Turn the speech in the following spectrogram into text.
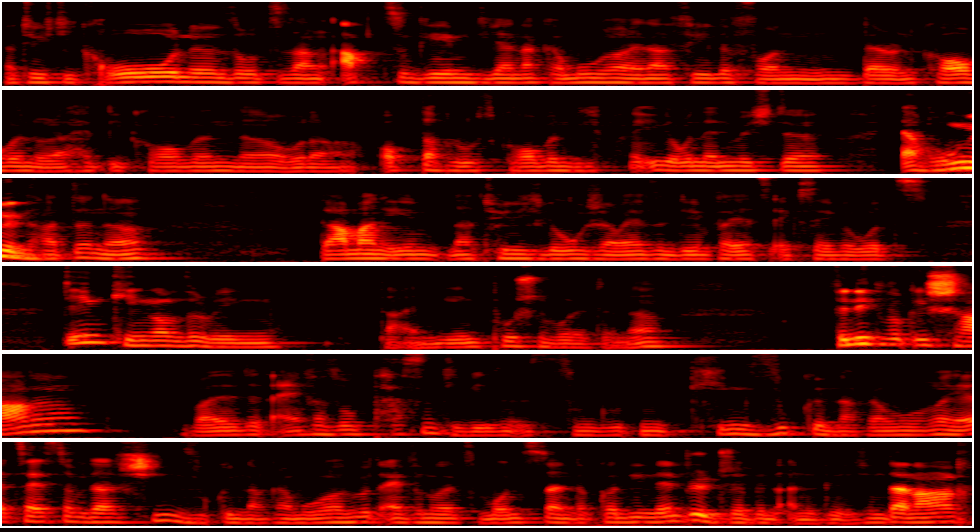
natürlich die Krone sozusagen abzugeben, die ja Nakamura in der Fehde von Baron Corbin oder Happy Corbin ne, oder Obdachlos Corbin, wie man ihn auch nennen möchte, errungen hatte, ne? Da man eben natürlich logischerweise in dem Fall jetzt Xavier Woods den King of the Ring dahingehend pushen wollte, ne? Finde ich wirklich schade, weil das einfach so passend gewesen ist zum guten King Suke Nakamura. Jetzt heißt er wieder Shinsuke Nakamura und wird einfach nur als Monster in der Continental Champion angekündigt. Und danach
